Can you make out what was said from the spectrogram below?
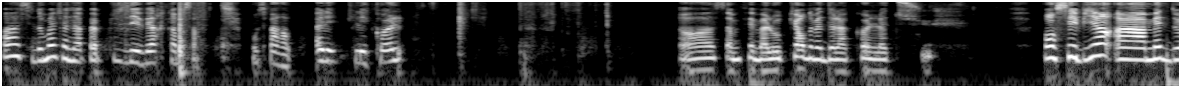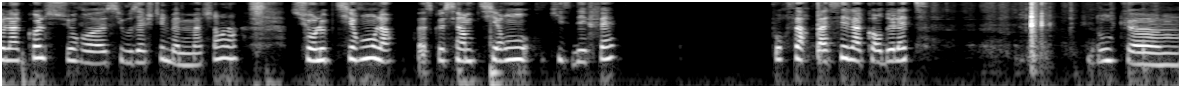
Ah, c'est dommage, il n'y en a pas plus des verres comme ça. Bon, c'est pas grave. Allez, je les colle. Oh, ça me fait mal au cœur de mettre de la colle là-dessus. Pensez bien à mettre de la colle sur, euh, si vous achetez le même machin là, sur le petit rond là. Parce que c'est un petit rond qui se défait pour faire passer la cordelette. Donc, euh,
